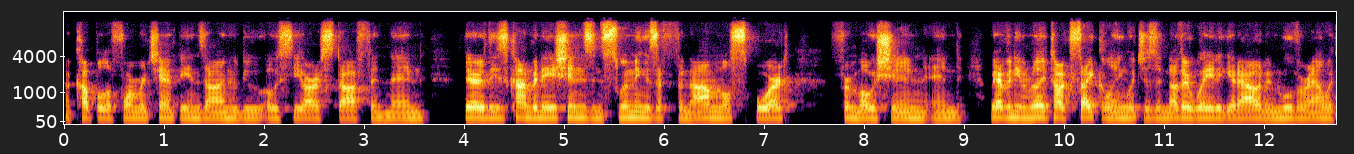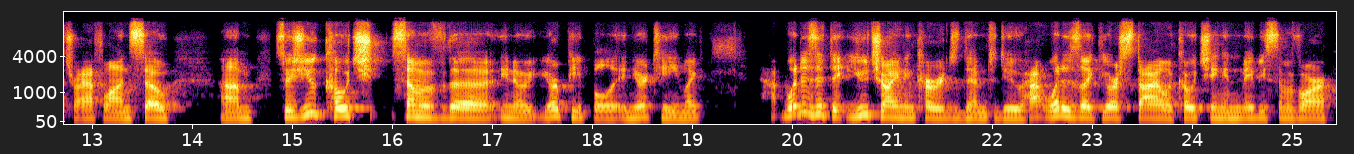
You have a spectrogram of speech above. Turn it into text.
a couple of former champions on who do OCR stuff. And then there are these combinations, and swimming is a phenomenal sport for motion. And we haven't even really talked cycling, which is another way to get out and move around with triathlons. So, um, so as you coach some of the, you know, your people in your team, like what is it that you try and encourage them to do How, what is like your style of coaching and maybe some of our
